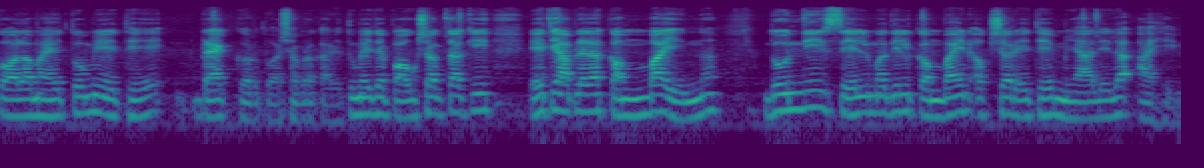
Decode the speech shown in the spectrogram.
कॉलम आहे तो मी येथे ड्रॅग करतो अशा प्रकारे. तुम्ही इथे पाहू शकता की येथे आपल्याला कंबाईन दोन्ही सेलमधील कंबाईन अक्षर येथे मिळालेलं आहे.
